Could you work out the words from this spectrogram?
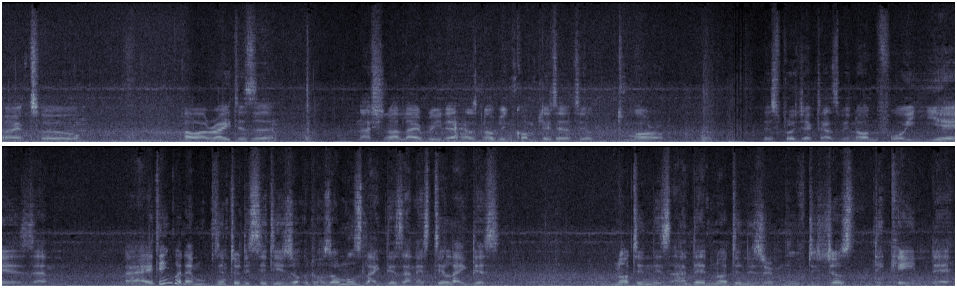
Right, to right is a National Library that has not been completed till tomorrow. This project has been on for years and I think when I moved into the city, it was almost like this, and it's still like this. Nothing is added, nothing is removed, it's just decaying there.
